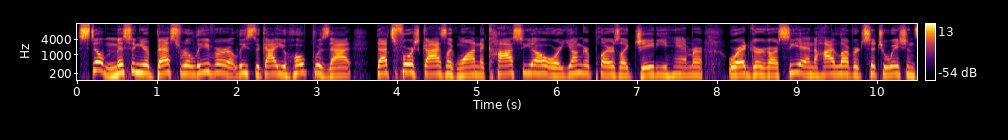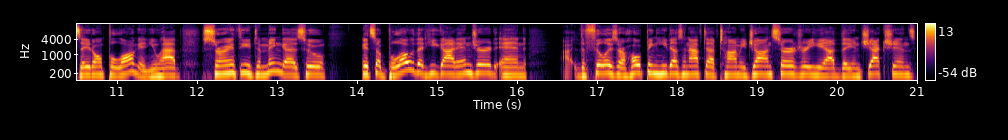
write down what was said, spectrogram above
still missing your best reliever, at least the guy you hope was that. That's forced guys like Juan Nicasio or younger players like JD Hammer or Edgar Garcia into high leverage situations they don't belong in. You have Seranthony Dominguez, who it's a blow that he got injured and – uh, the Phillies are hoping he doesn't have to have Tommy John surgery. He had the injections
